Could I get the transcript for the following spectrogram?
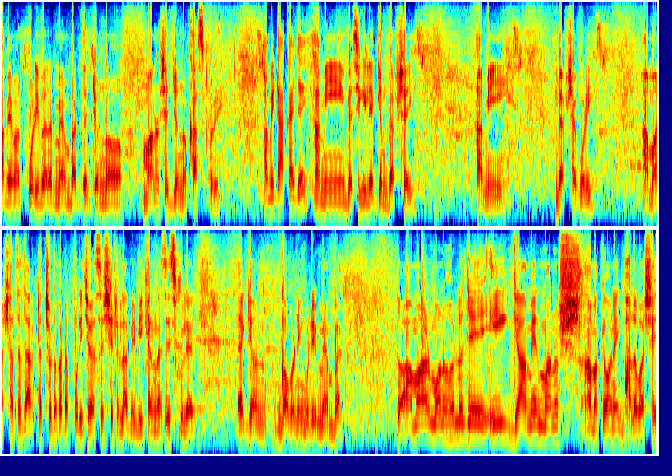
আমি আমার পরিবারের মেম্বারদের জন্য, মানুষের জন্য কাজ করি। আমি ঢাকায় যাই, আমি বেসিক্যালি একজন ব্যবসায়ী। আমি ব্যবসা করি। আমার সাথে তো আরেকটা ছোটোখাটো পরিচয় আছে, সেটা হলো আমি বিকারনাস স্কুলের একজন গভর্নিং বডির মেম্বার তো আমার মনে হলো যে এই গ্রামের মানুষ আমাকে অনেক ভালোবাসে,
